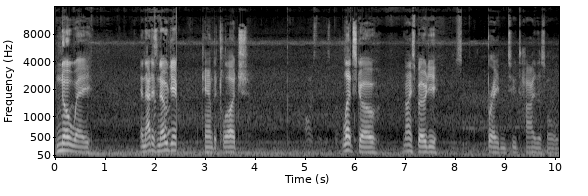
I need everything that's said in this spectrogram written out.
No way. And that is no game. Cam to clutch. Let's go. Nice bogey. Braden to tie this hole.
